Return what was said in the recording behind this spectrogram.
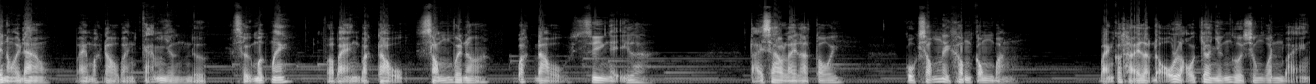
cái nỗi đau, bạn bắt đầu bạn cảm nhận được sự mất mát và bạn bắt đầu sống với nó. Bắt đầu suy nghĩ là tại sao lại là tôi? Cuộc sống này không công bằng. Bạn có thể là đổ lỗi cho những người xung quanh bạn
